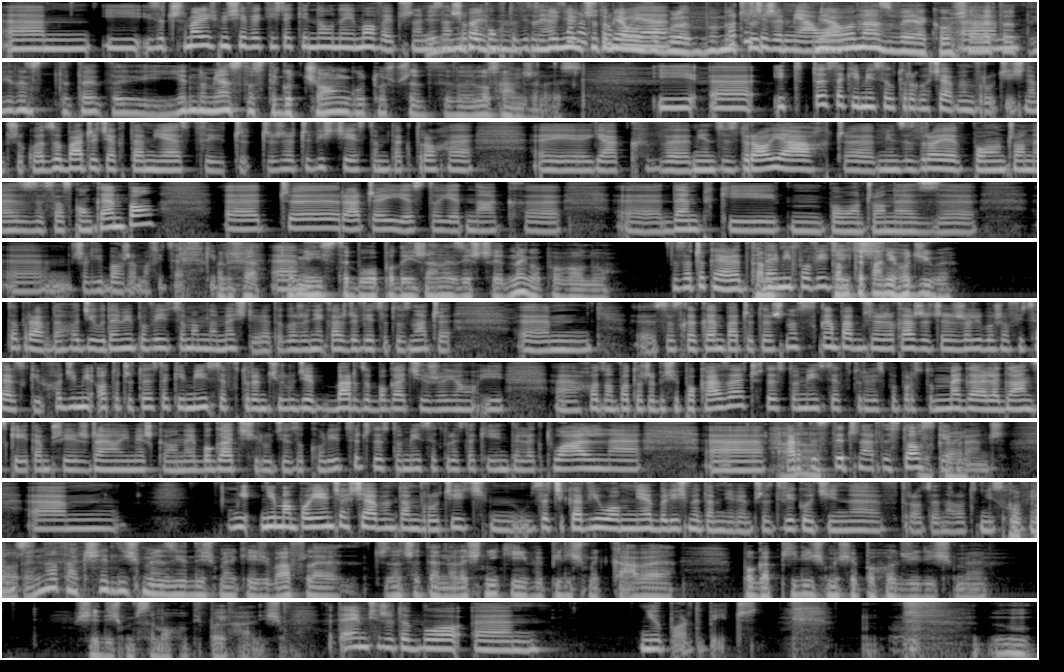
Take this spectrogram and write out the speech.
Um, i, I zatrzymaliśmy się w jakiejś takiej no-name'owej, przynajmniej ja z naszego punktu widzenia. Ja nie wiem, czy to miało w ogóle. Bo Oczywiście, że miało. Miało nazwę jakąś, ale to, jeden z, te, te, te, jedno miasto z tego ciągu tuż przed Los Angeles. I, e, I to jest takie miejsce, do którego chciałabym wrócić na przykład, zobaczyć jak tam jest, czy, czy rzeczywiście jest tam tak trochę e, jak w Międzyzdrojach, czy Międzyzdroje połączone z Saską Kępą, e, czy raczej jest to jednak dębki połączone z Żoliborzem oficerskim. Marysia, to miejsce było podejrzane z jeszcze jednego powodu. Zaczekaj, ale tam, daj mi powiedzieć. Tam te panie chodziły. To prawda, chodziło. Daj mi powiedzieć, co mam na myśli, dlatego że nie każdy wie, co to znaczy um, Saska Kępa, czy też, no Saska myślę, że każdy, czy Żoliborz Oficerski. Chodzi mi o to, czy to jest takie miejsce, w którym ci ludzie bardzo bogaci żyją i e, chodzą po to, żeby się pokazać, czy to jest to miejsce, w którym jest po prostu mega eleganckie i tam przyjeżdżają i mieszkają najbogatsi ludzie z okolicy, czy to jest to miejsce, które jest takie intelektualne, e, artystyczne, artystowskie okay. wręcz. Um, nie, nie, mam pojęcia, chciałabym tam wrócić. Zaciekawiło mnie, byliśmy tam, nie wiem, przez dwie godziny w drodze na lotnisko, Półtory. więc... No tak, siedliśmy, zjedliśmy jakieś wafle, czy znaczy te naleśniki, wypiliśmy kawę, pogapiliśmy się, pochodziliśmy, wsiedliśmy w samochód i pojechaliśmy. Wydaje mi się, że to było um, Newport Beach.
